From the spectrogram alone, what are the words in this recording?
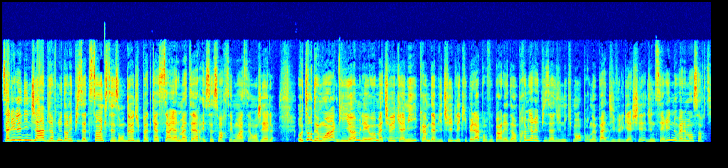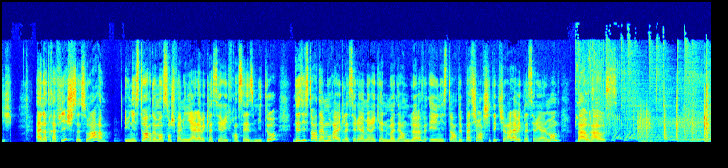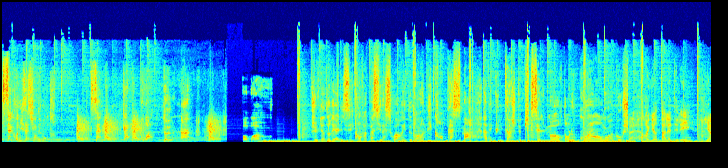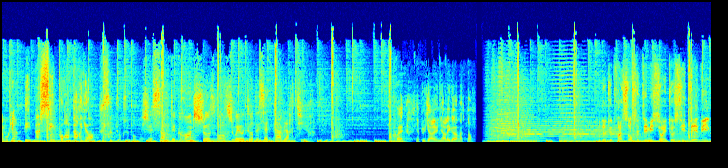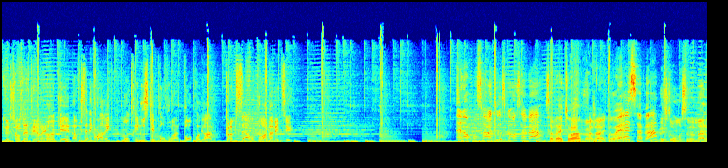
Salut les ninjas, bienvenue dans l'épisode 5, saison 2 du podcast Serial Matter. Et ce soir, c'est moi, c'est Angèle. Autour de moi, Guillaume, Léo, Mathieu et Camille. Comme d'habitude, l'équipe est là pour vous parler d'un premier épisode uniquement, pour ne pas divulgacher, d'une série nouvellement sortie. À notre affiche, ce soir, une histoire de mensonge familial avec la série française Mytho, des histoires d'amour avec la série américaine Modern Love et une histoire de passion architecturale avec la série allemande Bauhaus. Synchronisation des montres. 5, 4, 3, 2, 1. Oh bravo Je viens de réaliser qu'on va passer la soirée devant un écran plasma avec une tache de pixels morts dans le coin en haut à gauche. Bah regarde pas la télé, il y a un bouquin. Et passer pour un paria. Je sais bien que c'est pas bon. Je sens que de grandes choses vont se jouer autour de cette table, Arthur. Ouais, y a plus qu'à réunir les gars maintenant. De toute façon, cette émission est aussi débile que sans intérêt. Ok, bah vous savez quoi Rick? Montrez-nous ce qui est pour vous un bon programme, comme ça on pourra baver dessus. Alors bonsoir à tous, comment ça va? Ça va et toi? Ça va et toi? Ouais, ça va Bah justement, moi ça va mal.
